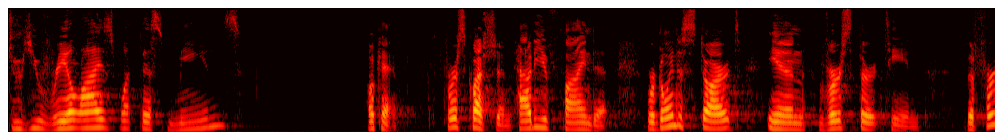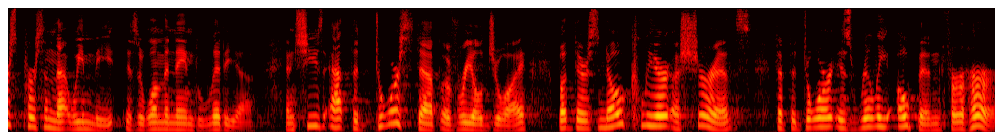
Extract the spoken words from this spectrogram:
Do you realize what this means? Okay, first question How do you find it? We're going to start in verse 13. The first person that we meet is a woman named Lydia, and she's at the doorstep of real joy, but there's no clear assurance that the door is really open for her.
